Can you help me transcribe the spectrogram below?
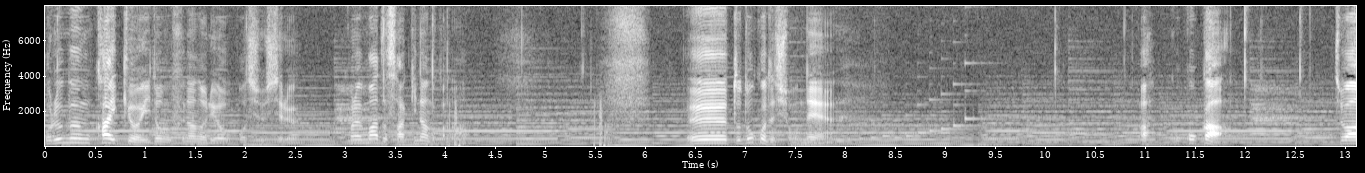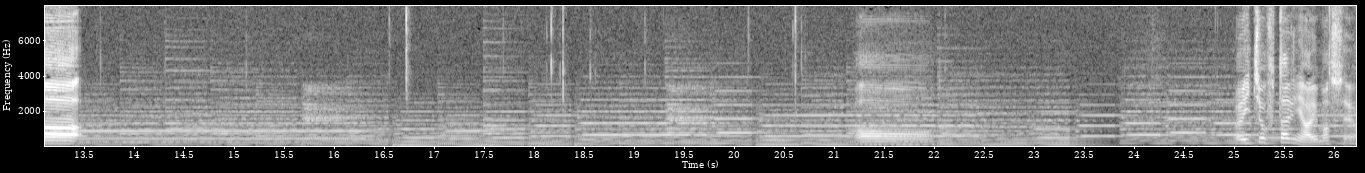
コルムン海峡を挑む船乗りを募集してる。これまだ先なのかな？えーとどこでしょうね。あここか。こんにちはあ一応2人に会いましたよ。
